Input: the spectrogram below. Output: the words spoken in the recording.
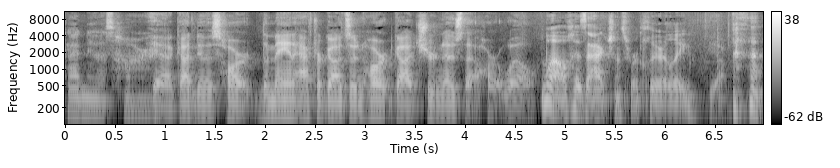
God knew his heart. Yeah, God knew his heart. The man after God's own heart, God sure knows that heart well. Well, his actions were clearly Yeah.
